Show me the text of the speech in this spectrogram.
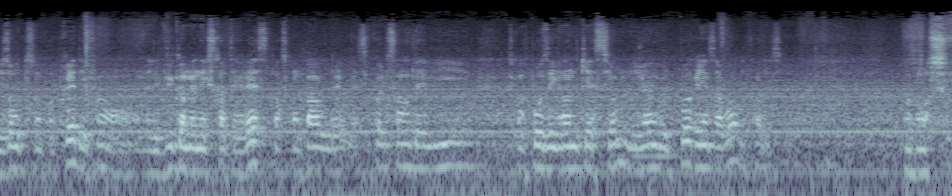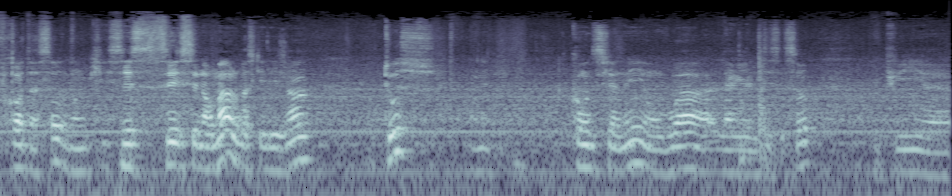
les autres ne sont pas prêts. Des fois, on, on est vu comme un extraterrestre parce qu'on parle de ben, c'est quoi le sens de la vie, parce qu'on se pose des grandes questions. Les gens ne veulent pas rien savoir des fois de ça. Donc, on se frotte à ça. Donc, c'est- normal parce que les gens, tous, on est conditionnés, on voit la réalité, c'est ça. Et puis, euh,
